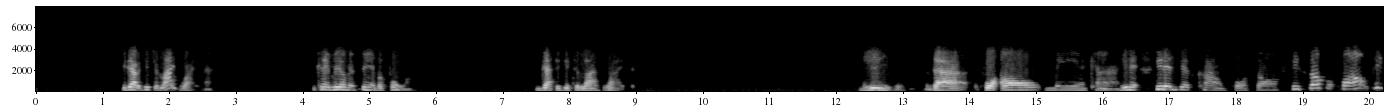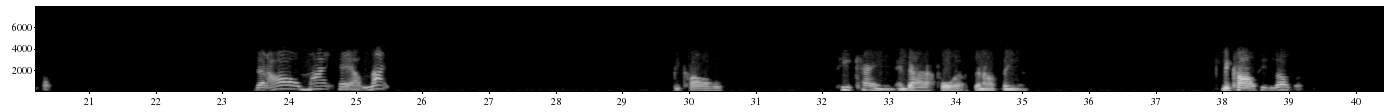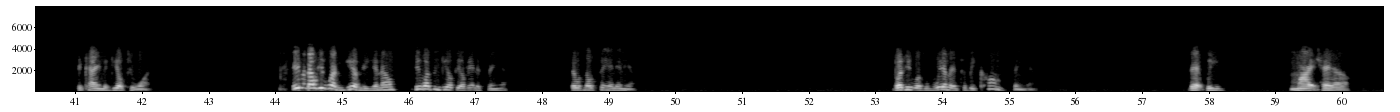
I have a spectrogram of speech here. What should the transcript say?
You got to get your life right now. You can't live in sin before. You got to get your life right. Jesus died for all mankind. He didn't he didn't just come for some. He suffered for all people. That all might have life. Because he came and died for us and our sins. Because he loved us, became the guilty one. Even though he wasn't guilty, you know, he wasn't guilty of any sin. There was no sin in him. But he was willing to become sin that we might have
